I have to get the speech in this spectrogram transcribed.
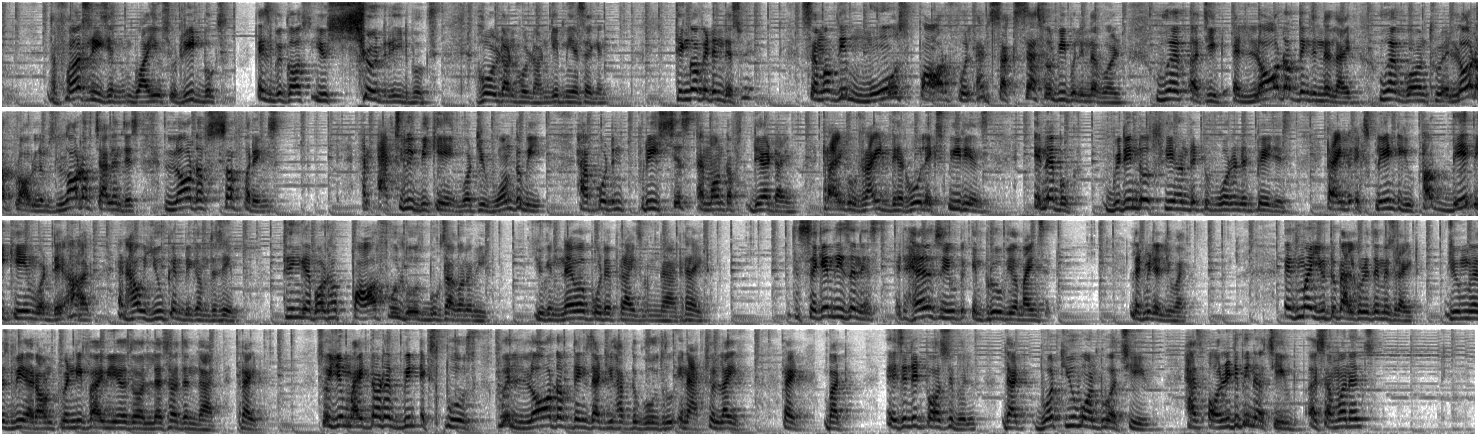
the first reason why you should read books is because you should read books. Hold on, hold on. Give me a second. Think of it in this way some of the most powerful and successful people in the world who have achieved a lot of things in their life, who have gone through a lot of problems, lot of challenges, lot of sufferings, and actually became what you want to be, have put in precious amount of their time trying to write their whole experience in a book within those 300 to 400 pages, trying to explain to you how they became what they are and how you can become the same. Think about how powerful those books are going to be. You can never put a price on that, right? The second reason is it helps you to improve your mindset. Let me tell you why. If my YouTube algorithm is right, you must be around 25 years or lesser than that, right? So you might not have been exposed to a lot of things that you have to go through in actual life, right? But isn't it possible that what you want to achieve has already been achieved by someone else?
